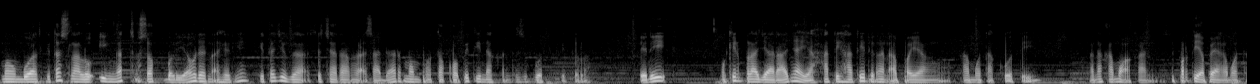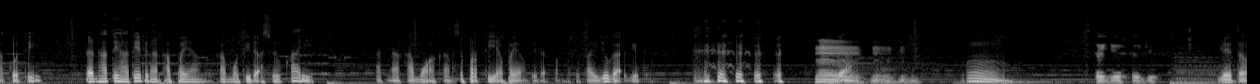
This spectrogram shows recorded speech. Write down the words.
membuat kita selalu ingat sosok beliau dan akhirnya kita juga secara nggak sadar memfotokopi tindakan tersebut gitu loh jadi mungkin pelajarannya ya hati-hati dengan apa yang kamu takuti karena kamu akan seperti apa yang kamu takuti dan hati-hati dengan apa yang kamu tidak sukai karena kamu akan seperti apa yang tidak kamu sukai juga gitu. hmm, Ya. hmm, hmm. Hmm, setuju setuju gitu.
